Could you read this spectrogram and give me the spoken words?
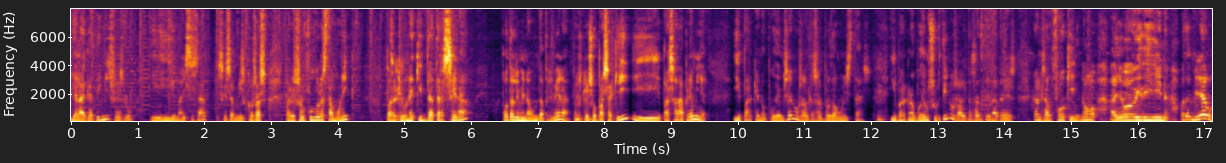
I a la que tinguis, fes-lo. I mai se sap, és que s'han vist coses... Per això el futbol és tan bonic, perquè Sí. un equip de tercera pot eliminar un de primera, però és que això passa aquí i passa a la Premier. I per què no podem ser nosaltres els protagonistes? Mm. I per què no podem sortir nosaltres a Antena 3, que ens enfoquin, no? Allò i diguin, "Ota, mireu,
